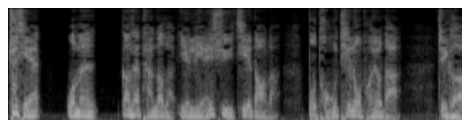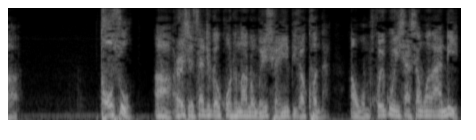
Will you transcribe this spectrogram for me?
之前我们刚才谈到的，也连续接到了不同听众朋友的这个投诉啊，而且在这个过程当中维权也比较困难啊。我们回顾一下相关的案例，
